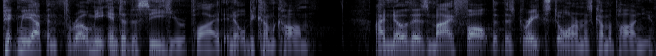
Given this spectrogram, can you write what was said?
Pick me up and throw me into the sea, he replied, and it will become calm. I know that it is my fault that this great storm has come upon you.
